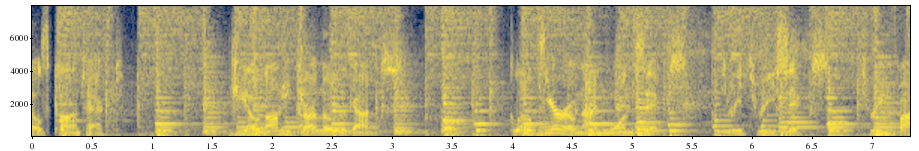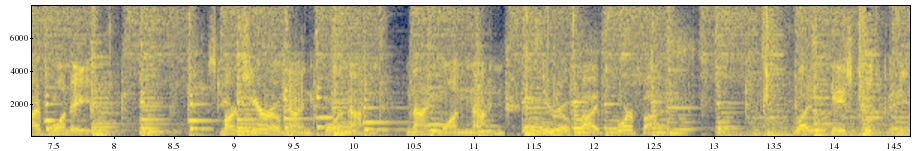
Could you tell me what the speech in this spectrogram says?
More contact Giovanni Carlo Bagayas. Globe 0916 336 3518. Smart 0949 919 0545. Like Facebook page.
